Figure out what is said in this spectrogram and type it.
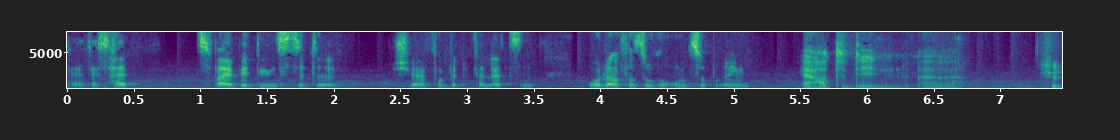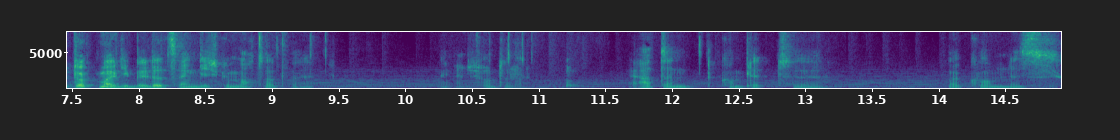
Weshalb zwei Bedienstete schwer ver verletzen oder versuchen umzubringen? er hatte den. Äh, ich würde Doc mal die Bilder zeigen, die ich gemacht habe, weil. Kann ich nicht runterladen. Er hat ein komplett äh, vollkommenes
